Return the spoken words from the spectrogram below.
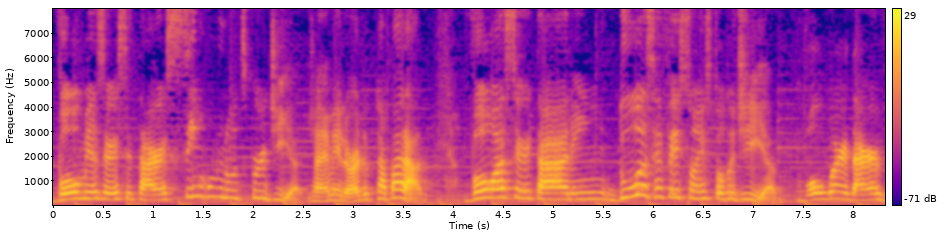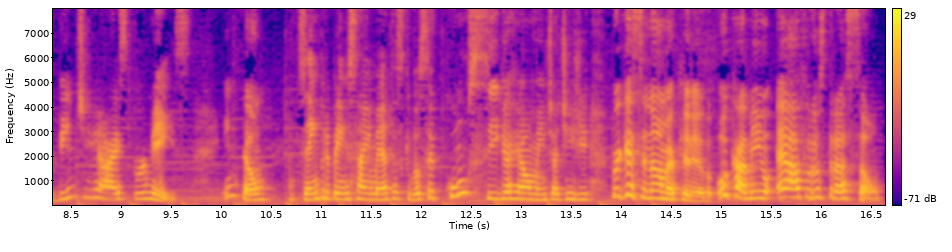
vou me exercitar 5 minutos por dia. Já é melhor do que estar tá parado. Vou acertar em duas refeições todo dia. Vou guardar 20 reais por mês. Então, sempre pensar em metas que você consiga realmente atingir, porque senão, meu querido, o caminho é a frustração.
